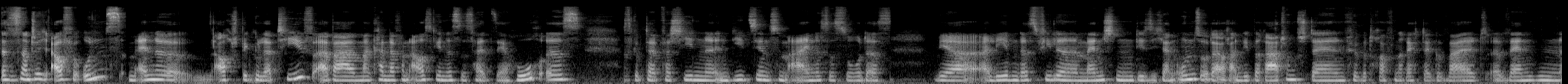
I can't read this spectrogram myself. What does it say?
Das ist natürlich auch für uns am Ende auch spekulativ, aber man kann davon ausgehen, dass es halt sehr hoch ist. Es gibt halt verschiedene Indizien. Zum einen ist es so, dass wir erleben, dass viele Menschen, die sich an uns oder auch an die Beratungsstellen für Betroffene rechter Gewalt äh, wenden,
